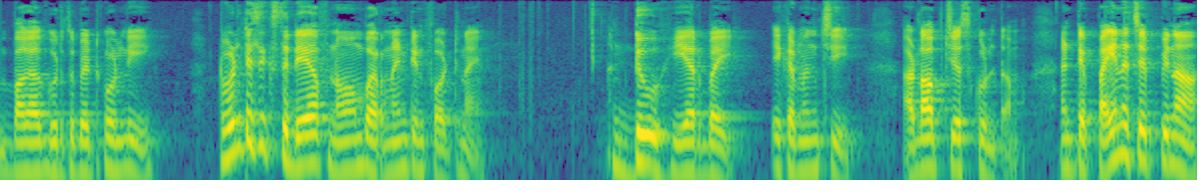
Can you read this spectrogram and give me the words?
బాగా గుర్తుపెట్టుకోండి. Twenty sixth day of November nineteen forty nine do hereby ఇక్కడ నుంచి అడాప్ట్ చేసుకుంటాం అంటే పైన చెప్పిన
